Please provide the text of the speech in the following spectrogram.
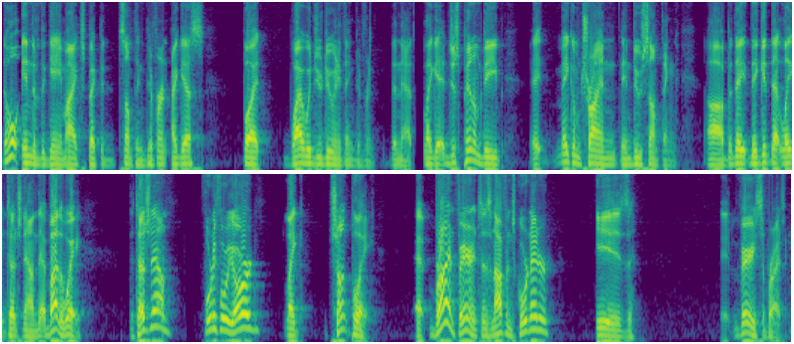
the whole end of the game. I expected something different, I guess, but why would you do anything different than that? Like, just pin them deep, it, make them try and, and do something. Uh, but they they get that late touchdown. That, By the way, the touchdown, forty four yard, like chunk play. Uh, Brian Ferentz as an offense coordinator is very surprising.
